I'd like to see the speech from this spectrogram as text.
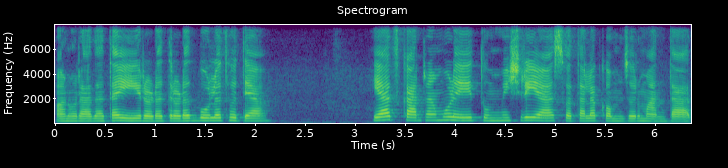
अनुराधाताई रडत रडत बोलत होत्या. याच कारणामुळे तुम्ही श्रिया स्वतःला कमजोर मानतात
